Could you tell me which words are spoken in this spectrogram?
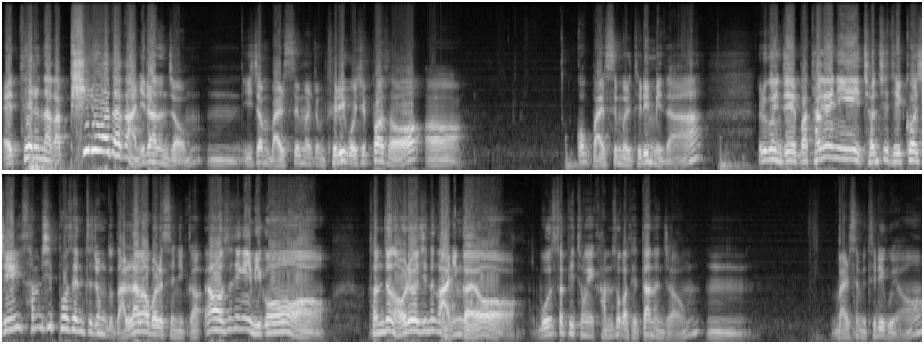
에테르나가 필요하다가 아니라는 점, 음, 이 점 말씀을 좀 드리고 싶어서 어, 꼭 말씀을 드립니다. 그리고 이제 막 당연히 전체 딜컷이 30% 정도 날라가 버렸으니까 야 선생님 이거 던전 어려워지는 거 아닌가요? 몬스터 피통이 감소가 됐다는 점 음, 말씀을 드리고요.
